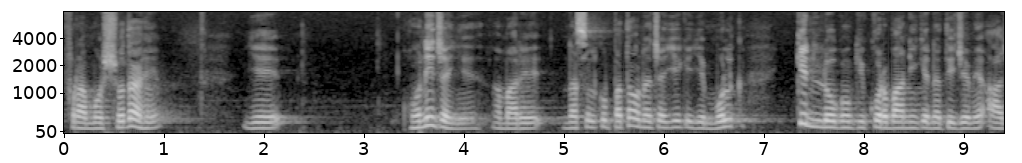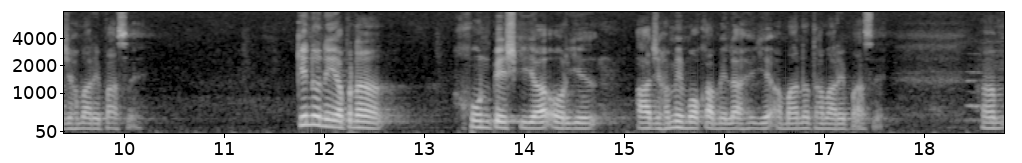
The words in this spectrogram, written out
فراموش شدہ ہیں۔ یہ ہونے چاہیے۔ ہمارے نسل کو پتہ ہونا چاہیے کہ یہ ملک کن لوگوں کی قربانی کے نتیجے میں آج ہمارے پاس ہے۔ کنہوں نے اپنا خون پیش کیا اور یہ آج ہمیں موقع ملا ہے، یہ امانت ہمارے پاس ہے۔ ہم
